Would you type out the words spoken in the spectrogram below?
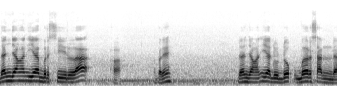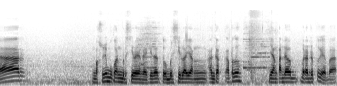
Dan jangan ia bersila ah, apa nih? Dan jangan ia duduk bersandar maksudnya bukan bersila yang kayak kita tuh bersila yang agak apa tuh yang kada beradab tuh ya pak?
